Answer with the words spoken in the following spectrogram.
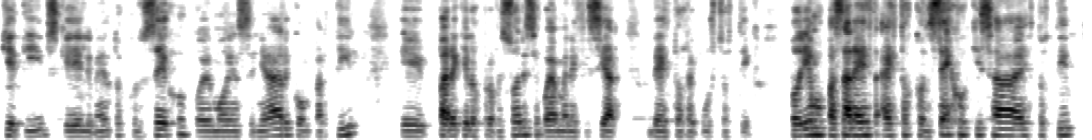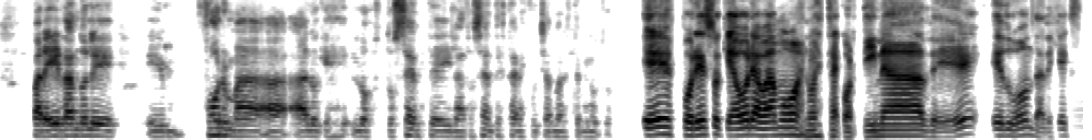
qué tips, qué elementos, consejos podemos enseñar, compartir eh, para que los profesores se puedan beneficiar de estos recursos TIC. Podríamos pasar a, estos consejos, quizá a estos tips, para ir dándole eh, forma a, lo que los docentes y las docentes están escuchando en este minuto. Es por eso que ahora vamos a nuestra cortina de Edu Onda, de Hex.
